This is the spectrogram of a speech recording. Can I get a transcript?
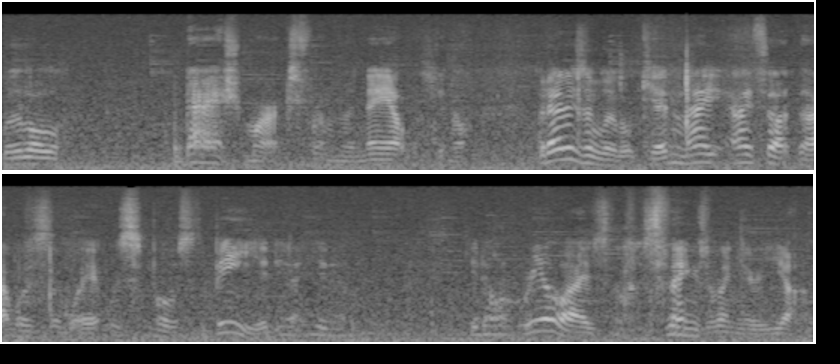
little bash marks from the nails, you know. But I was a little kid, and I, I thought that was the way it was supposed to be. You, you know, you don't realize those things when you're young,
